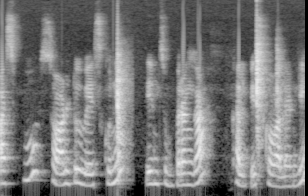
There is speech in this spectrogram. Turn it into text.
పసుపు సాల్ట్ వేసుకుని దీన్ని శుభ్రంగా కలిపేసుకోవాలండి.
